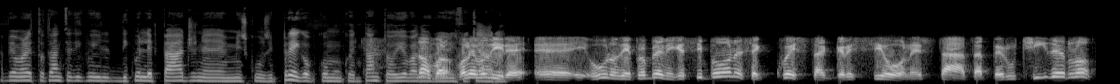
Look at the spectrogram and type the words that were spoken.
abbiamo letto tante di, quei- di quelle pagine, mi scusi, prego comunque, intanto io vado No, a verificare. volevo dire, eh, uno dei problemi che si pone è se questa aggressione è stata per ucciderlo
